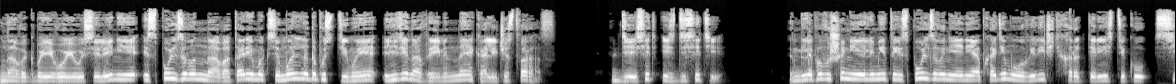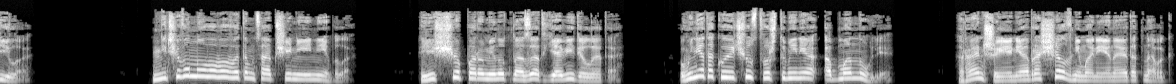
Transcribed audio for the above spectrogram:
Навык боевое усиление использован на аватаре максимально допустимое единовременное количество раз. 10 из 10. Для повышения лимита использования необходимо увеличить характеристику «сила». Ничего нового в этом сообщении не было. Еще пару минут назад я видел это. У меня такое чувство, что меня обманули. Раньше я не обращал внимания на этот навык.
